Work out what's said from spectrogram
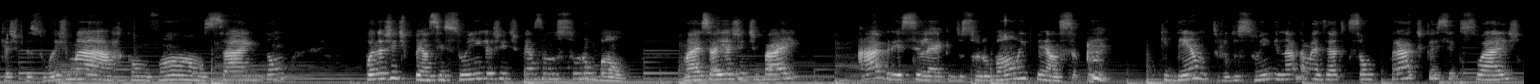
que as pessoas marcam, vão, saem. Então, quando a gente pensa em swing, a gente pensa no surubão. Mas aí a gente vai, abre esse leque do surubão e pensa que dentro do swing nada mais é do que são práticas sexuais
